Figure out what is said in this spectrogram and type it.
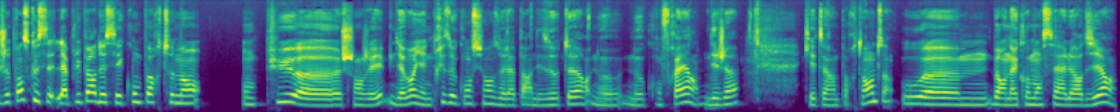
Je pense que la plupart de ces comportements ont pu euh, changer. D'abord, il y a une prise de conscience de la part des auteurs, nos, confrères mmh. déjà, qui était importante, où euh, bah, on a commencé à leur dire,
